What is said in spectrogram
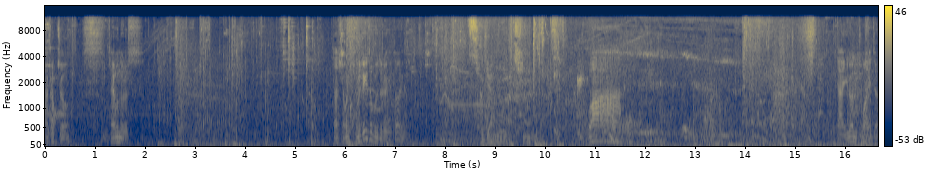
아깝죠 잘못 노렸어 다시 정, 정쟁에서 보여드려야겠다 이거 석양이 친 와. 야, 이건 좀 아니죠.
